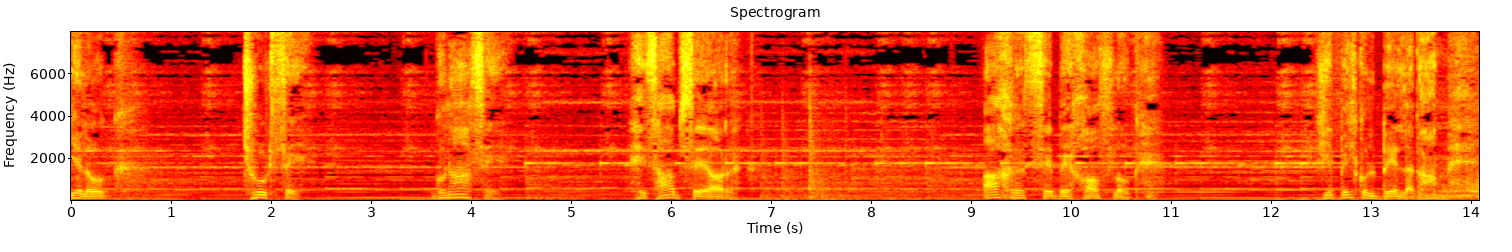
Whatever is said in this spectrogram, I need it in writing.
ये लोग झूठ से गुनाह से हिसाब से और आखिरत से बेखौफ लोग हैं। ये बिल्कुल बेलगाम है।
